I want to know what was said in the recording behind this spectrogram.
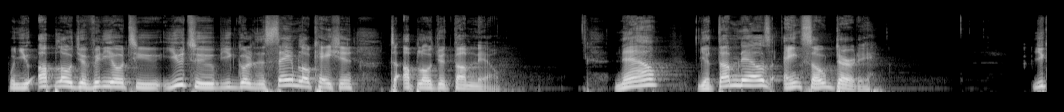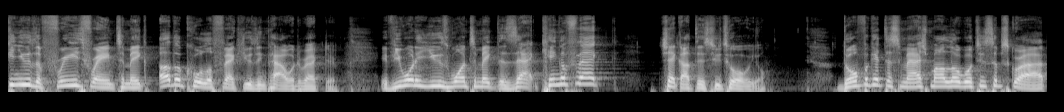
when you upload your video to YouTube, you go to the same location to upload your thumbnail. Now, your thumbnails ain't so dirty. You can use a freeze frame to make other cool effects using PowerDirector. If you want to use one to make the Zach King effect, check out this tutorial. Don't forget to smash my logo to subscribe,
